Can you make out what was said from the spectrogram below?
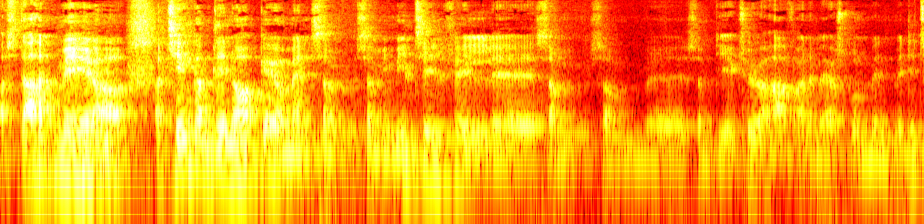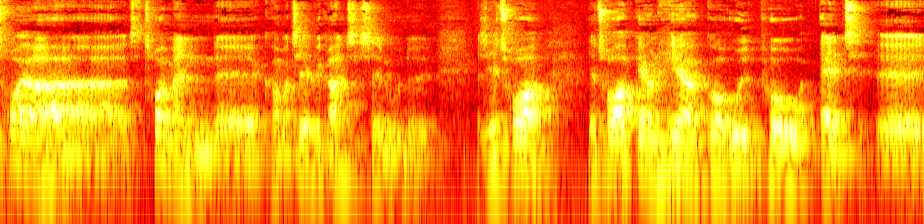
at starte med at, at tænke om den opgave, man som, som i mit tilfælde øh, som, som, øh, som direktør har for en erhvervsskole. Men, men det tror jeg, det tror jeg man øh, kommer til at begrænse sig selv unødigt. Altså jeg tror, jeg tror opgaven her går ud på at øh,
